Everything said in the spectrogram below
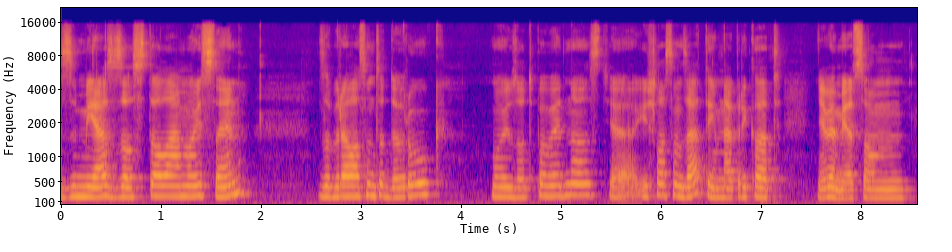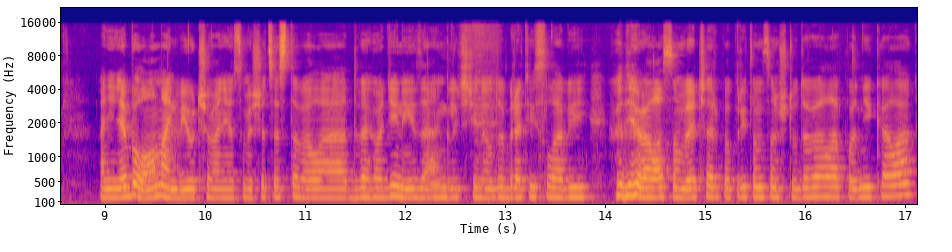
zmiasť zo stola môj sen. Zobrala som to do rúk, moju zodpovednosť a išla som za tým. Napríklad, neviem, ja som ani nebolo online vyučovanie, ja som ešte cestovala dve hodiny za angličtinou do Bratislavy, chodievala som večer, popri tom som študovala, podnikala,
